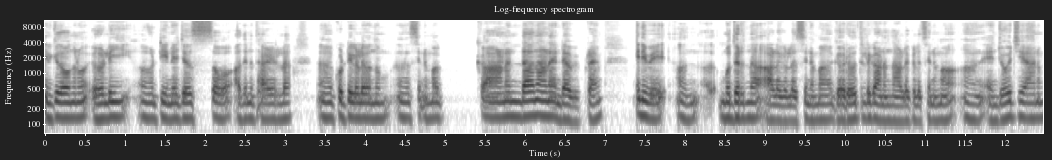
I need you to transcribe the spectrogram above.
എനിക്ക് തോന്നുന്നു ഏർലി ടീനേജേഴ്സോ അതിന് താഴെയുള്ള കുട്ടികളെ ഒന്നും സിനിമ കാണണ്ട എന്നാണ് എന്റെ അഭിപ്രായം. എനിവേ മുതിർന്ന ആളുകൾ സിനിമ ഗൗരവത്തിൽ കാണുന്ന ആളുകൾ സിനിമ എൻജോയ് ചെയ്യാനും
